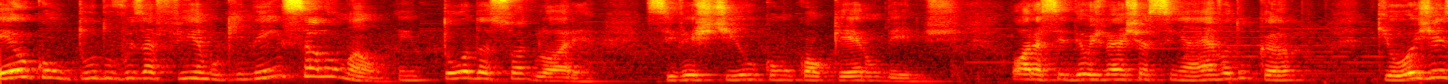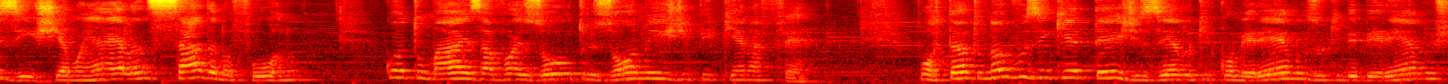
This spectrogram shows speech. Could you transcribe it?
eu, contudo, vos afirmo que nem Salomão, em toda a sua glória, se vestiu como qualquer um deles. Ora, se Deus veste assim a erva do campo, que hoje existe e amanhã é lançada no forno, quanto mais a vós outros, homens de pequena fé. Portanto, não vos inquieteis dizendo o que comeremos, o que beberemos,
